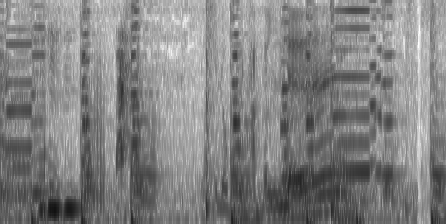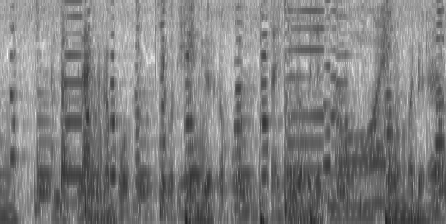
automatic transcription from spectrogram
นะ เราไปลงมือทำกันเลย อันดับแรกนะครับผมเคี่ยวกะทิให้เดือดครับผมใส่เกลือไปเล็กน้อยพอเดือดแล้ว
